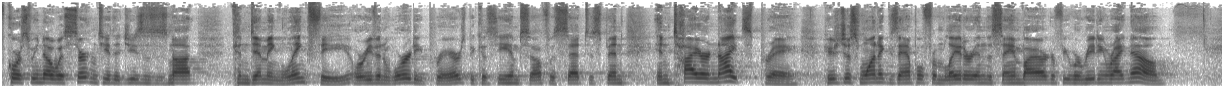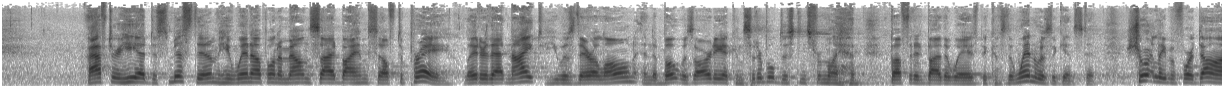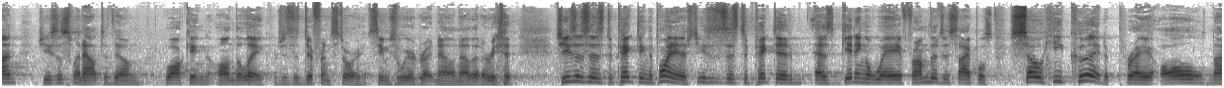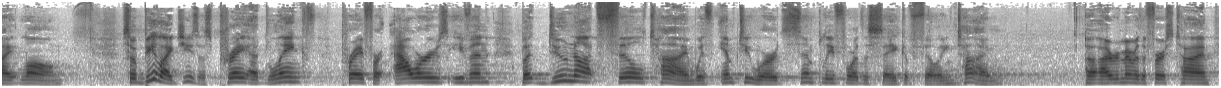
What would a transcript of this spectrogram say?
Of course, we know with certainty that Jesus is not condemning lengthy or even wordy prayers because he himself was said to spend entire nights praying. Here's just one example from later in the same biography we're reading right now. After he had dismissed them, he went up on a mountainside by himself to pray. Later that night, he was there alone, and the boat was already a considerable distance from land, buffeted by the waves because the wind was against it. Shortly before dawn, Jesus went out to them walking on the lake, which is a different story. It seems weird right now, now that I read it. Jesus is depicting, the point is, Jesus is depicted as getting away from the disciples so he could pray all night long. So be like Jesus, pray at length pray for hours even, but do not fill time with empty words simply for the sake of filling time. Uh, I remember the first time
